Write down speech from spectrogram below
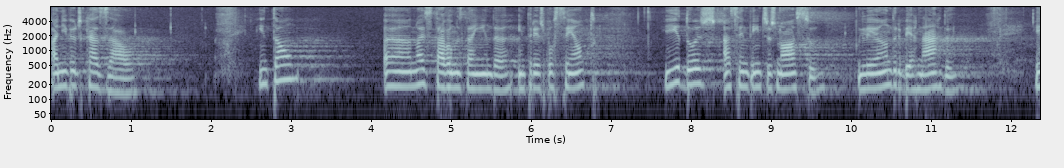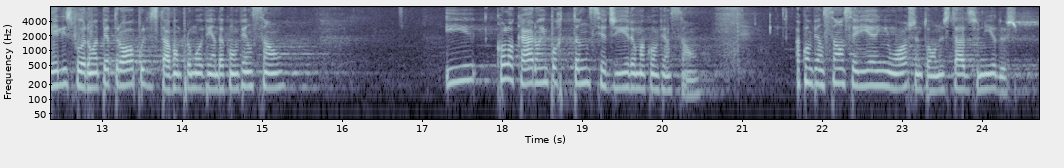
a nível de casal. Então, ah, nós estávamos ainda em 3%, e dois ascendentes nossos, Leandro e Bernardo, eles foram a Petrópolis, estavam promovendo a convenção, e colocaram a importância de ir a uma convenção. A convenção seria em Washington, nos Estados Unidos.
